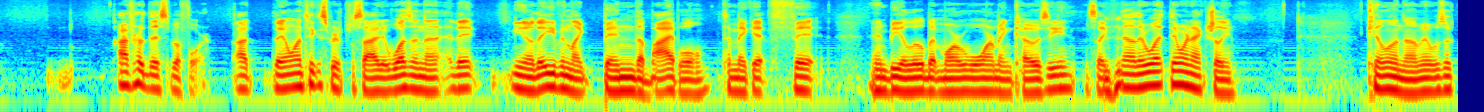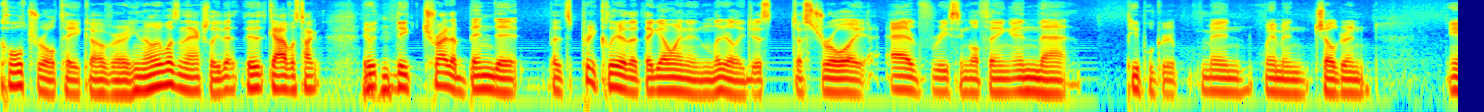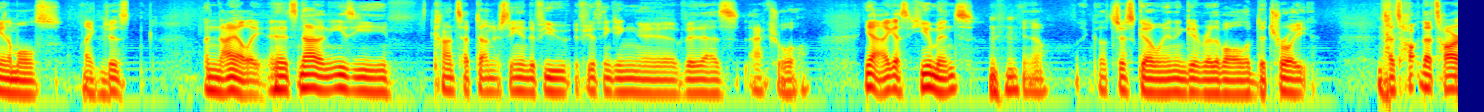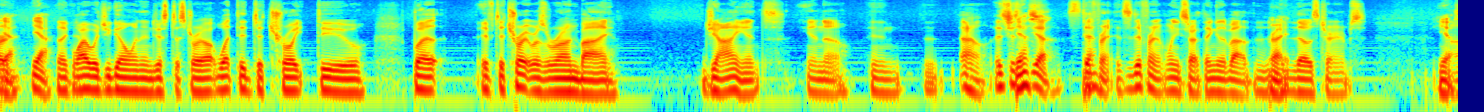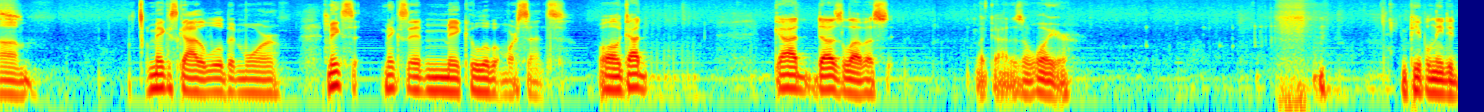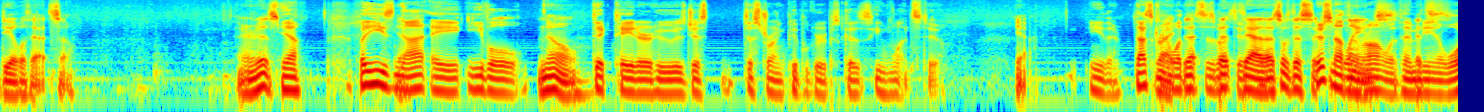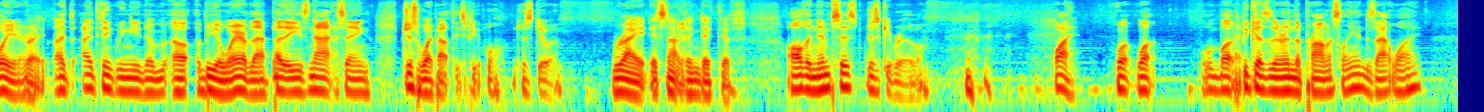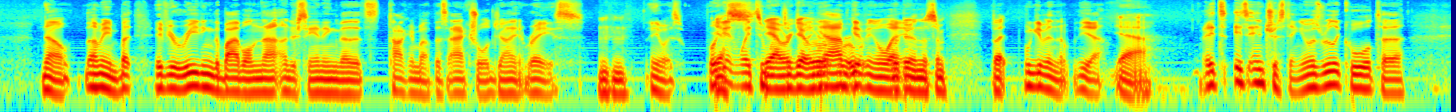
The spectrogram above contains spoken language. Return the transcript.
I've heard this before. Uh, they don't want to take the spiritual side. It wasn't a, they, you know, they even like bend the Bible to make it fit and be a little bit more warm and cozy. It's like no, they what they weren't actually killing them. It was a cultural takeover. You know, it wasn't actually that it, God was talking. It, They try to bend it, but it's pretty clear that they go in and literally just destroy every single thing in that people group: men, women, children, animals. Like just annihilate and it's not an easy concept to understand if you if you're thinking of it as actual yeah i guess humans Mm-hmm. you know like let's just go in and get rid of all of detroit that's hard that's hard Yeah, yeah. like why would you go in and just destroy all, what did detroit do but if detroit was run by giants you know and uh, i don't know it's just Yes. yeah it's Yeah. different it's different when you start thinking about th- Right. those terms Yes. um, makes God a little bit more makes makes it make a little bit more sense. well, God God does love us, but God is a warrior. And people need to deal with that, so there it is. Yeah. But he's Yeah. not a evil No. dictator who is just destroying people groups because he wants to Yeah. either. That's kind Right. of what That- this is about yeah, that's what this is. There's nothing wrong with him being a warrior. right. I, I think we need to uh, be aware of that. But he's not saying just wipe out these people. Just do it. Right. It's not Yeah. vindictive. All the nymphs, just get rid of them. why? What? What? What? Right. Because they're in the promised land. Is that why? No, I mean, but if you're reading the Bible and not understanding that it's talking about this actual giant race, mm-hmm. anyways, we're Yes. getting way too yeah, much. We're getting, yeah, I'm we're, giving away. We're doing this, some, but We're giving them, yeah. yeah, It's it's interesting. It was really cool to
